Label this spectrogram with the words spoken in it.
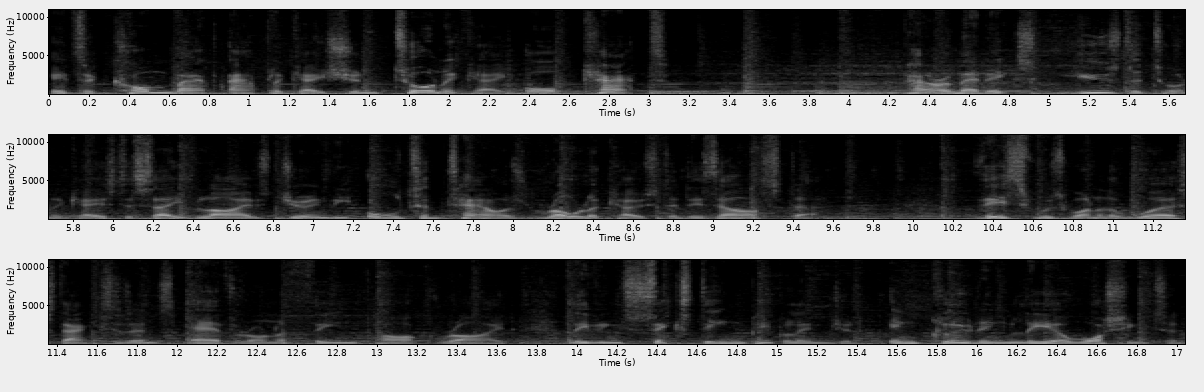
It's a combat application tourniquet, or CAT. Paramedics used the tourniquets to save lives during the Alton Towers roller coaster disaster. This was one of the worst accidents ever on a theme park ride, leaving 16 people injured, including Leah Washington,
